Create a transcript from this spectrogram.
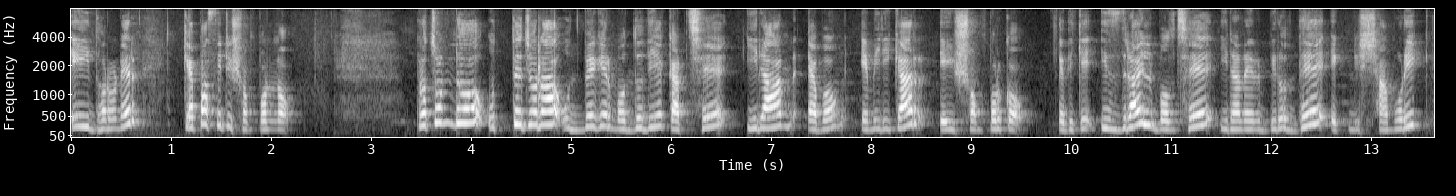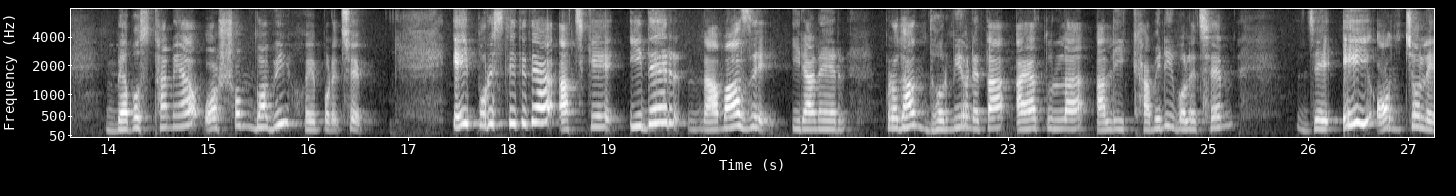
এই ধরনের ক্যাপাসিটি সম্পন্ন। প্রচণ্ড উত্তেজনা, উদ্বেগের মধ্য দিয়ে কাটছে ইরান এবং আমেরিকার এই সম্পর্ক। এদিকে ইসরায়েল বলছে ইরানের বিরুদ্ধে একটি সামরিক ব্যবস্থা নেওয়া অসম্ভবই হয়ে পড়েছে। এই পরিস্থিতিতে আজকে ঈদের নামাজে ইরানের প্রধান ধর্মীয় নেতা আয়াতুল্লাহ আলী খামিনি বলেছেন যে এই অঞ্চলে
